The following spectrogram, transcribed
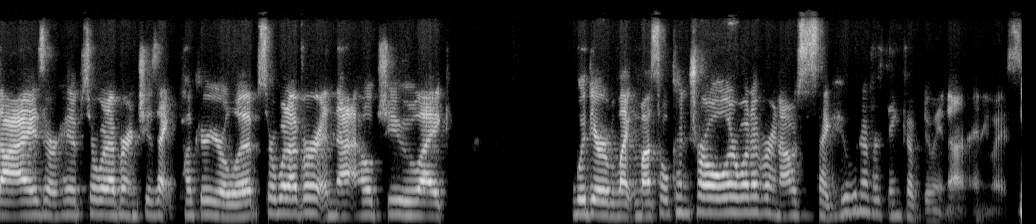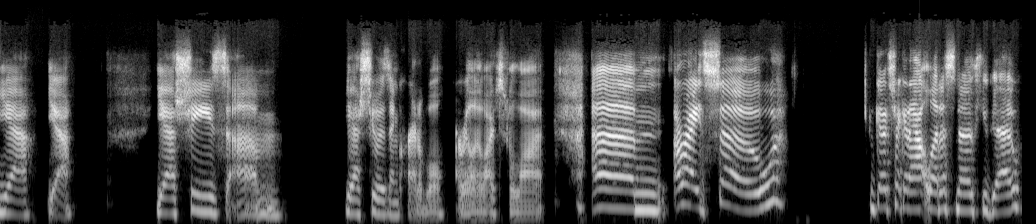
thighs or hips or whatever, and she's like pucker your lips or whatever, and that helps you like with your like muscle control or whatever. And I was just like, who would ever think of doing that, anyways? Yeah, yeah. Yeah, she's um yeah, she was incredible. I really liked it a lot. Um, all right, so go check it out. Let us know if you go.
